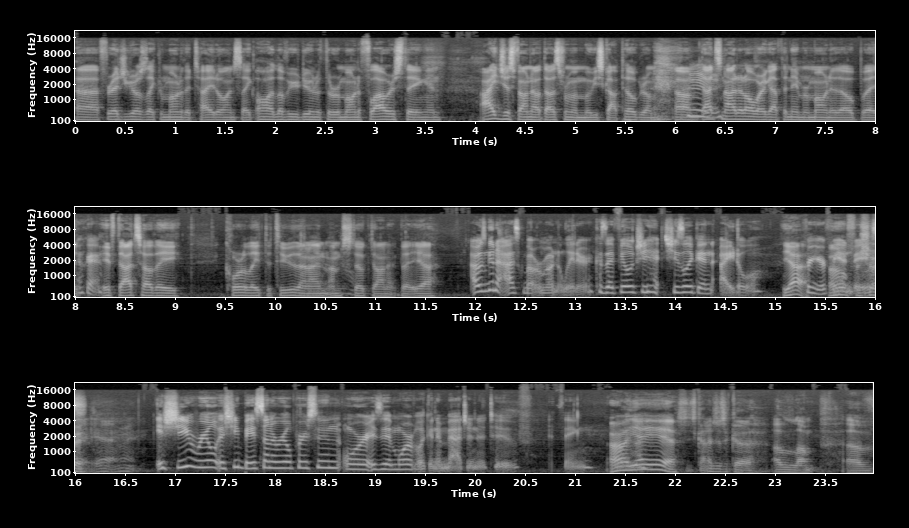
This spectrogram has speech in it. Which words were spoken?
uh, for edgy girls like Ramona the title, and it's like, oh, I love what you're doing with the Ramona Flowers thing, and I just found out that was from a movie Scott Pilgrim. Um, That's not at all where I got the name Ramona though, but Okay. if that's how they correlate the two, then I'm, I'm stoked on it. But yeah, I was gonna ask about Ramona later because I feel like she she's like an idol. yeah, For your fan oh, fan for base. sure. yeah, right. Is she real? Is she based on a real person, or is it more of like an imaginative thing? Oh yeah, yeah, yeah. So it's kind of just like a, a lump of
